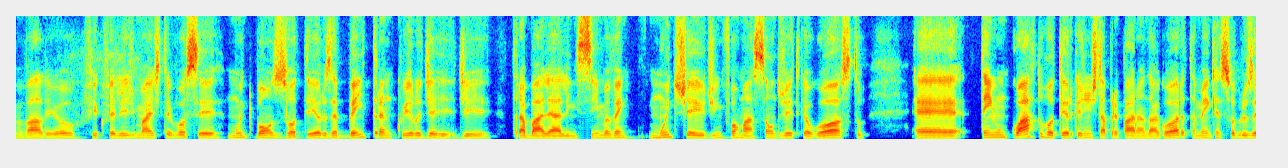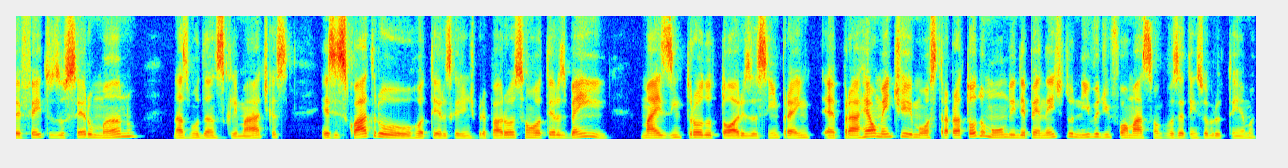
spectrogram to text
Valeu, fico feliz demais de ter você. Muito bons os roteiros, é bem tranquilo de, de trabalhar ali em cima, vem muito cheio de informação do jeito que eu gosto. É, tem um quarto roteiro que a gente está preparando agora também, que é sobre os efeitos do ser humano nas mudanças climáticas. Esses quatro roteiros que a gente preparou são roteiros bem mais introdutórios, assim, para é, realmente mostrar para todo mundo, independente do nível de informação que você tem sobre o tema,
